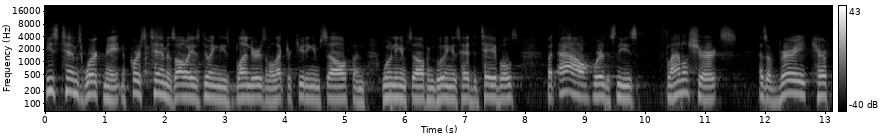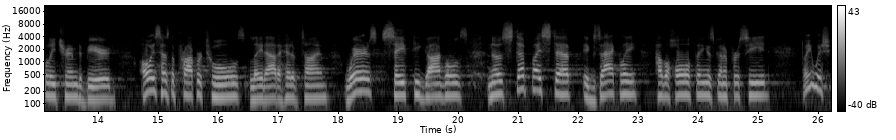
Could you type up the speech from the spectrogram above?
He's Tim's workmate, and of course, Tim is always doing these blunders and electrocuting himself and wounding himself and gluing his head to tables. But Al wears these flannel shirts, has a very carefully trimmed beard, always has the proper tools laid out ahead of time, wears safety goggles, knows step by step exactly how the whole thing is going to proceed. Don't you wish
